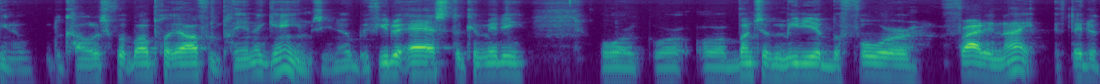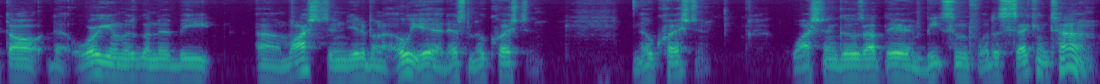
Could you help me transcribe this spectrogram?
you know the college football playoff and playing the games. You know, if you'd have asked the committee or or or a bunch of media before Friday night if they'd have thought that Oregon was going to beat um, Washington, you'd have been like, "Oh yeah, that's no question, no question." Washington goes out there and beats them for the second time.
